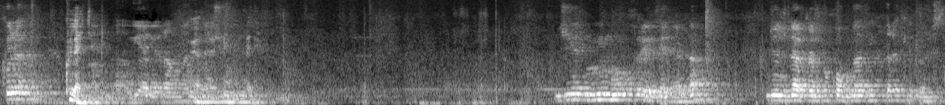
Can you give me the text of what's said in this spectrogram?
Кулека. Кулека. Уяли рамна. Уяли рамна. Ciğer minimum kriterlerden cüzlerden bu konuda ihtirak ediyoruz.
